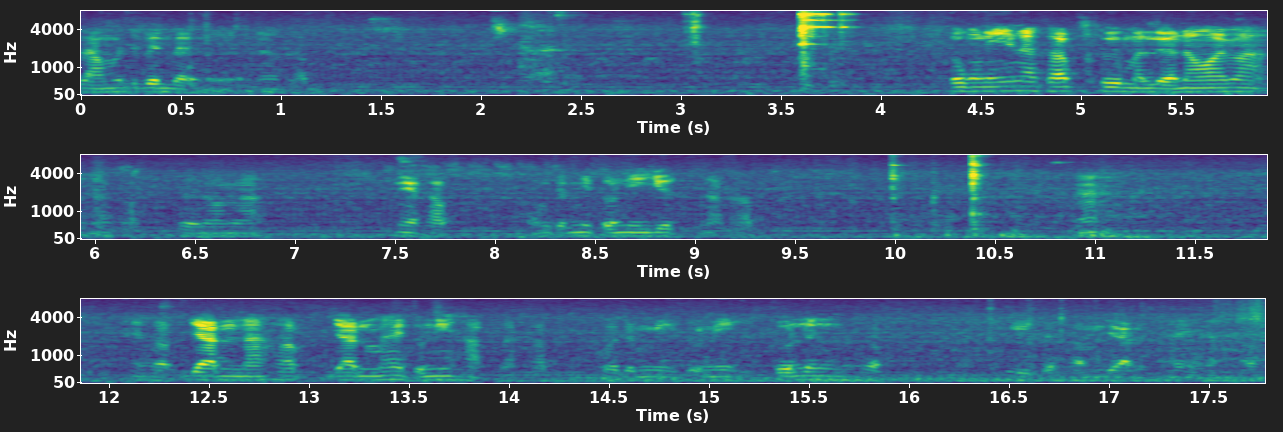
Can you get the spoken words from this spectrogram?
หลังมันจะเป็นแบบนี้นะครับ ตรงนี้นะครับคือมันเหลือน้อยมากนะครับเหลือน้อยมากเนี่ยครับ ผมจะมีตัวนี้ยึดนะครับนะนะครับ ยันนะครับ ยันไม่ให้ตัวนี้หักนะครับ ก็จะมีตัวนี้ตัวหนึงนะครับ ที่จะทำยันให้นะครับ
